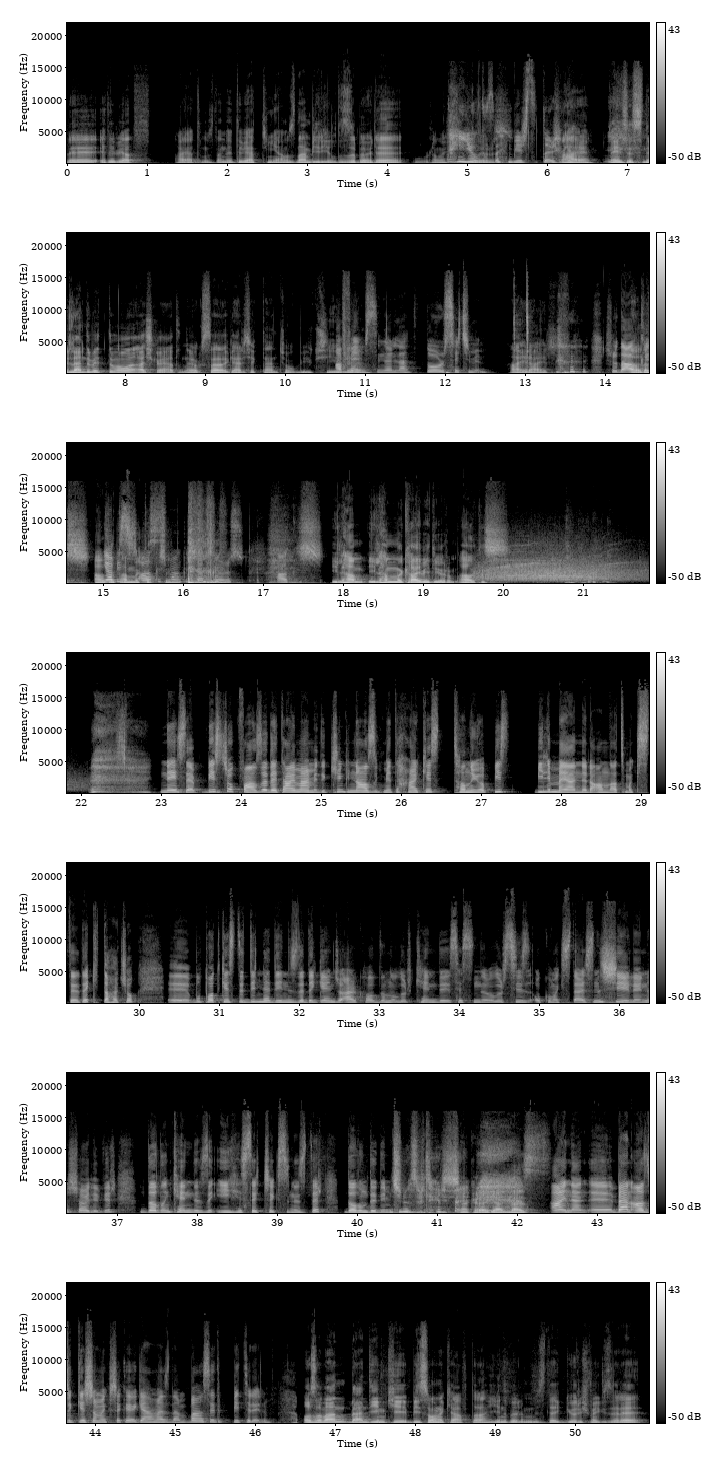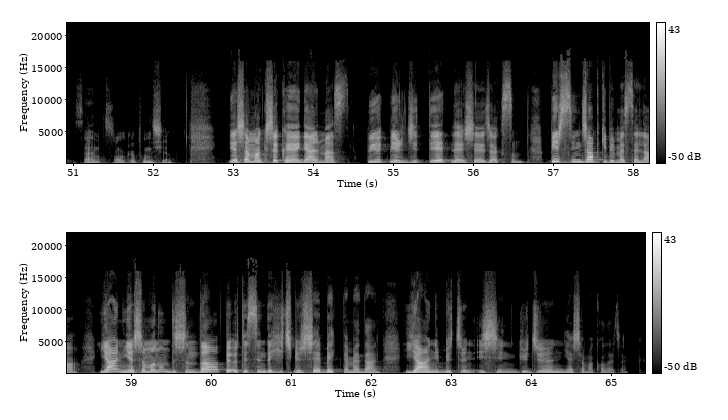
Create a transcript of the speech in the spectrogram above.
ve edebiyat hayatımızdan, edebiyat dünyamızdan bir yıldızı böyle oluyoruz. Yıldız bir star. Hayır. Neyse sinirlendim ettim ama aşk hayatında yoksa gerçekten çok büyük şiirleri. Aferin sinirlen. Doğru seçimim. Hayır hayır. Şurada Aldat- alkış. ya aldatan biz mı alkış mı alkış yapmıyoruz. alkış. İlham, ilhamımı kaybediyorum. Alkış. Neyse biz çok fazla detay vermedik. Çünkü Nazlı Hikmet'i herkes tanıyor. Biz bilinmeyenleri anlatmak istedik daha çok. Ee, bu podcast'i dinlediğinizde de Genco Erkol'dan olur, kendi sesinden olur. Siz okumak istersiniz. Şiirlerini şöyle bir dalın kendinizi iyi hissedeceksinizdir. Dalın dediğim için özür dilerim. Şakaya gelmez. Aynen. e, ben azıcık yaşamak şakaya gelmezden bahsedip bitirelim. O zaman ben diyeyim ki bir sonraki hafta yeni bölümümüzde görüşmek üzere. Sen son kapanış yap. Yaşamak şakaya gelmez. Büyük bir ciddiyetle yaşayacaksın. Bir sincap gibi mesela. Yani yaşamanın dışında ve ötesinde hiçbir şey beklemeden. Yani bütün işin gücün yaşamak olacak.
